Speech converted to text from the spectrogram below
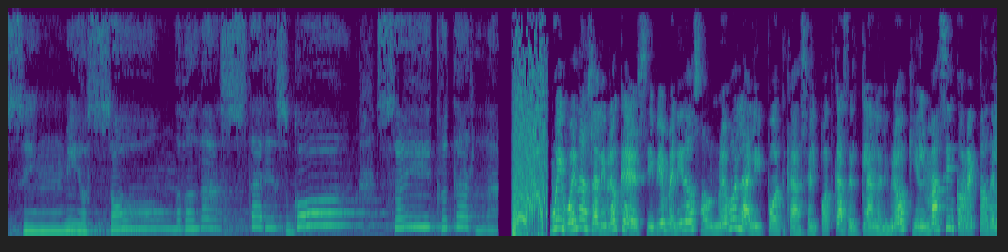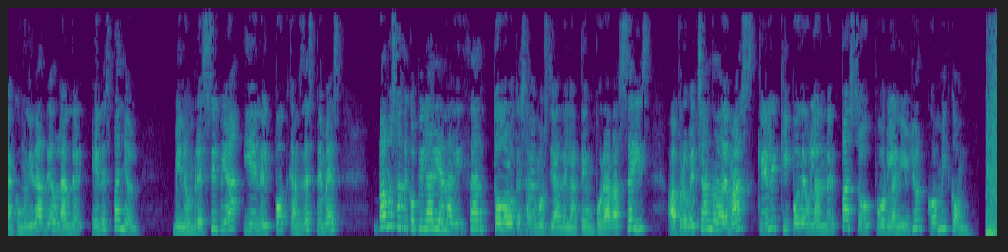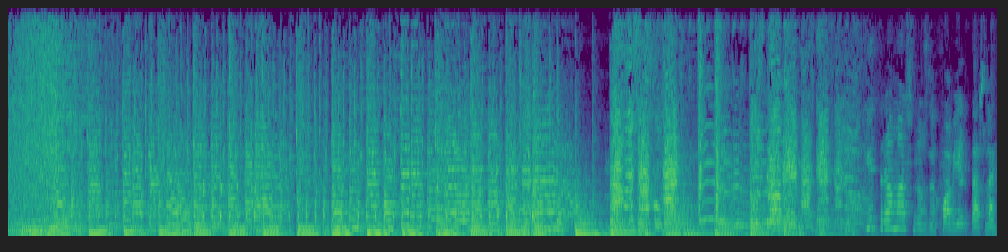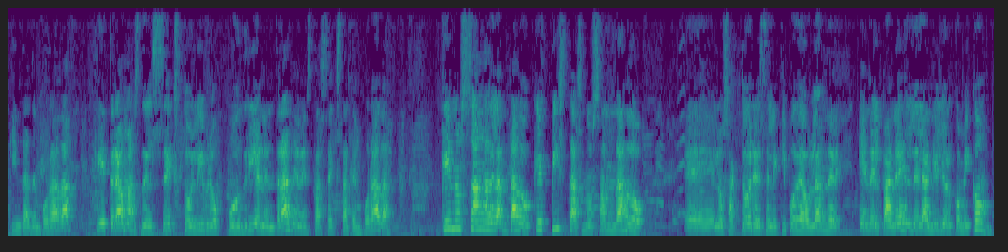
Sing me a song of a lass that is gone. Muy buenas Lalibrokers y bienvenidos a un nuevo Lali Podcast, el podcast del clan Lalibrock y el más incorrecto de la comunidad de Outlander en español. Mi nombre es Silvia y en el podcast de este mes vamos a recopilar y analizar todo lo que sabemos ya de la temporada 6, aprovechando además que el equipo de Outlander pasó por la New York Comic Con. Tramas nos dejó abiertas la quinta temporada? ¿Qué tramas del sexto libro podrían entrar en esta sexta temporada? ¿Qué nos han adelantado? ¿Qué pistas nos han dado eh, los actores, el equipo de Outlander en el panel de la New York Comic Con?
